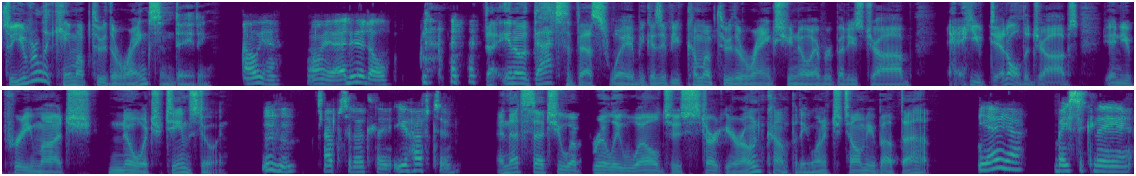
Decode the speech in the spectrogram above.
So you really came up through the ranks in dating. Oh, yeah. Oh, yeah. I did it all. that, you know, that's the best way because if you come up through the ranks, you know everybody's job. You did all the jobs and you pretty much know what your team's doing. Mm-hmm. Absolutely. You have to. And that sets you up really well to start your own company. Why don't you tell me about that? Yeah, yeah. Basically,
